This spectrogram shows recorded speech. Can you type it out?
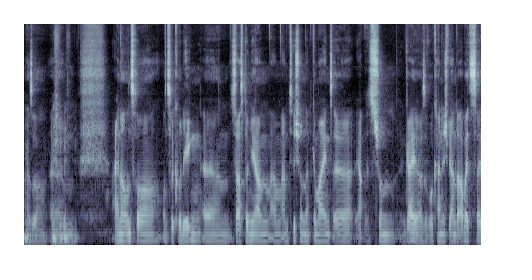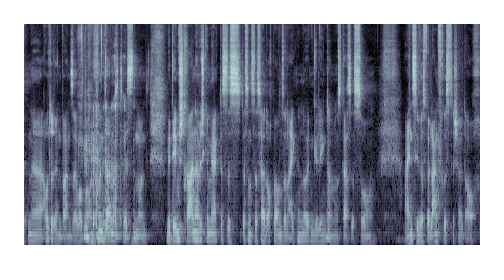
Also ähm, einer unserer, unserer Kollegen ähm, saß bei mir am, am, am Tisch und hat gemeint, äh, ja, das ist schon geil. Also wo kann ich während der Arbeitszeit eine Autorennbahn selber bauen und dann noch testen. Und mit dem Strahlen habe ich gemerkt, dass, das, dass uns das halt auch bei unseren eigenen Leuten gelingt. Und das ist so ein Ziel, was wir langfristig halt auch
